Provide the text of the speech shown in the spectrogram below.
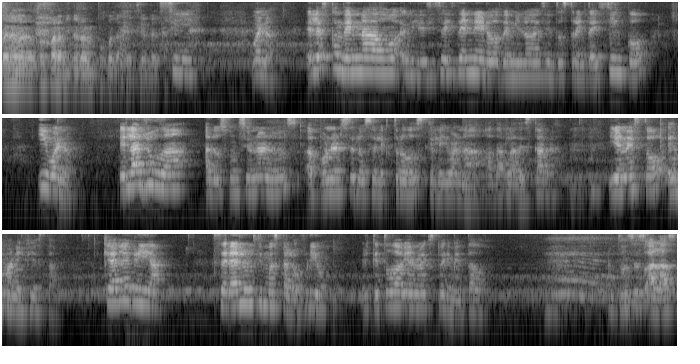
bueno, bueno, fue para minorar un poco la atención del caso. Sí. Bueno, él es condenado el 16 de enero de 1935 y bueno, él ayuda a los funcionarios a ponerse los electrodos que le iban a, a dar la descarga. Y en esto él manifiesta, qué alegría, será el último escalofrío, el que todavía no he experimentado. Entonces a las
